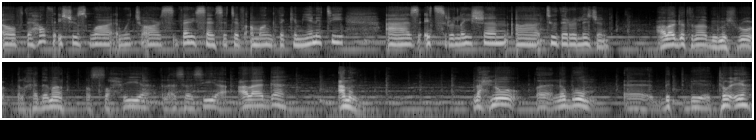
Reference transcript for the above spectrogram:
of the health issues wha- which are s- very sensitive among the community as its relation uh, to the religion. علاقتنا بمشروع الخدمات الصحية الأساسية علاقة عمل نحن آه، نقوم آه، بت- بالتوعية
